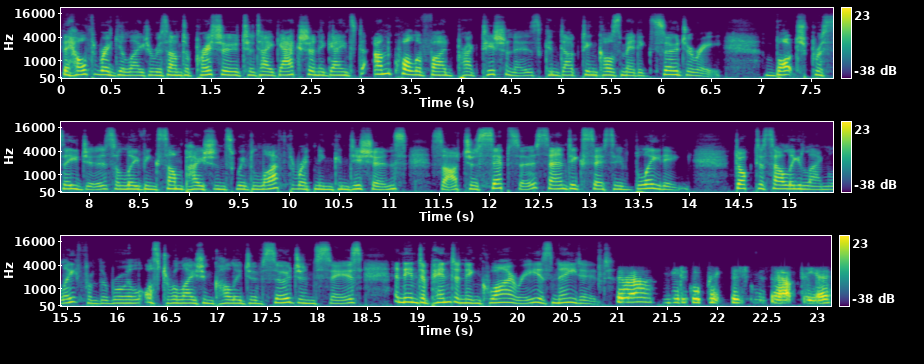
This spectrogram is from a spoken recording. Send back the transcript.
The health regulator is under pressure to take action against unqualified practitioners conducting cosmetic surgery. Botched procedures are leaving some patients with life threatening conditions such as sepsis and excessive bleeding. Dr. Sally Langley from the Royal Australasian College of Surgeons says an independent inquiry is needed. There are medical practitioners out there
